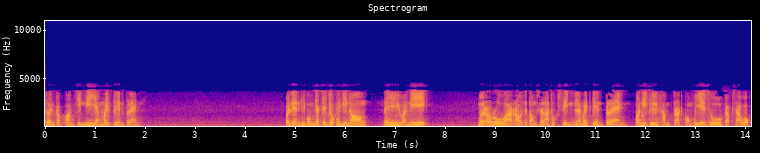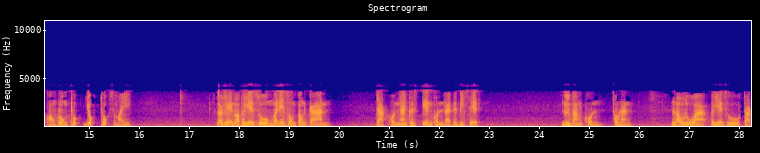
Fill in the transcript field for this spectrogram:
ชิญกับความจริงนี้อย่างไม่เปลี่ยนแปลง ประเด็นที่ผมอยากจะยกให้พี่น้องในวันนี้ เมื่อเรารู้ว่าเราจะต้องสละทุกสิ่งและไม่เปลี่ยนแปลง เพราะนี่คือคำตรัสของพระเยซูกับสาวกของพระองค์ทุกยุคทุกสมัย เราจะเห็นว่าพระเยซูไม่ได้ทรงต้องการ จากคนงานคริสเตียนคนใดเป็นพิเศษ หรือบางคนเท่านั้น เรารู้ว่าพระเยซูตรัส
